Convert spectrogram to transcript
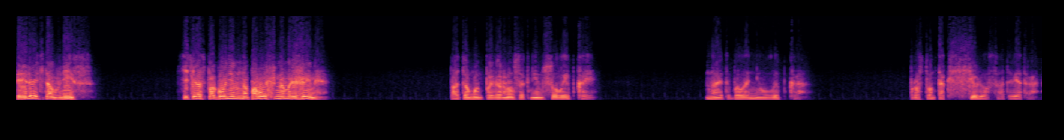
«Передайте там вниз. Сейчас погоним на повышенном режиме». Потом он повернулся к ним с улыбкой. Но это была не улыбка. Просто он так щурился от ветра.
